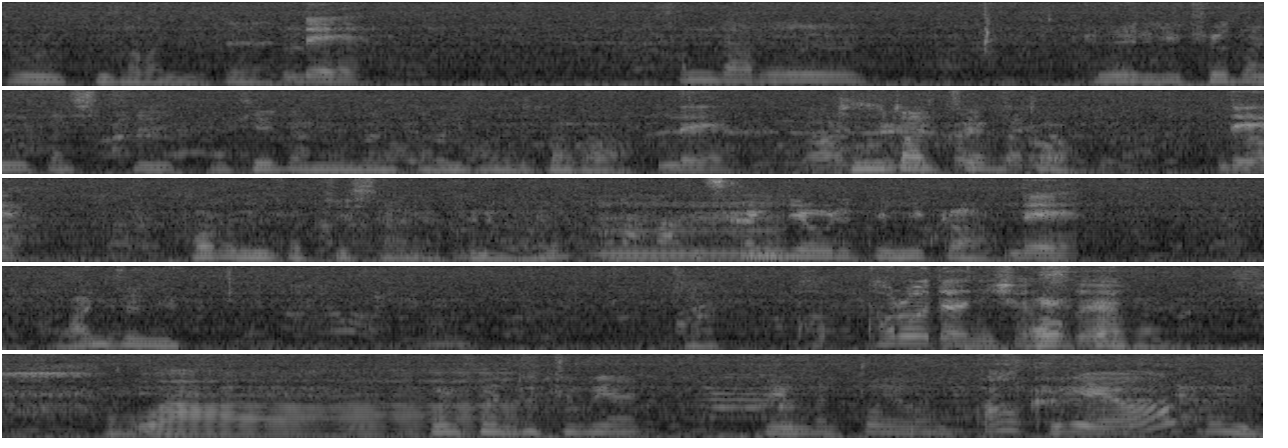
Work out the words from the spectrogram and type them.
손을 든 사람인데 네. 한 달을 그냥 이렇게 교다니다시피 그 계단을 올라다니고 오다가 네. 두 달째부터 네. 걸음 걷기 시작을 하는 거예요. 음. 3개월이 되니까 네. 완전히 거, 걸어 걸어 다니셨어요? 다녀요. 와. 그, 그 유튜브에 그 양반 떠요. 아, 그래요? 응.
